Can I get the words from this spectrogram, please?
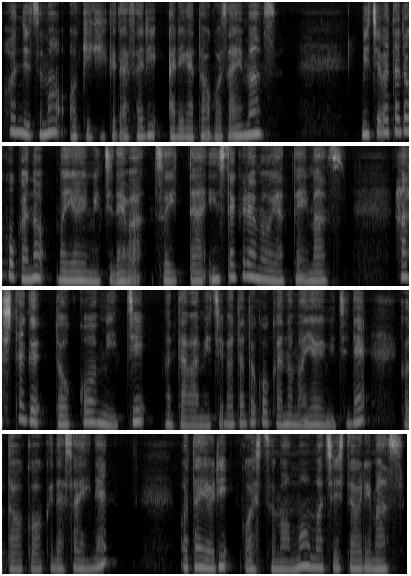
本日もお聴きくださりありがとうございます。道端どこかの迷い道では Twitter、Instagram をやっています。ハッシュタグ、どこ道、または道端どこかの迷い道でご投稿くださいね。お便り、ご質問もお待ちしております。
